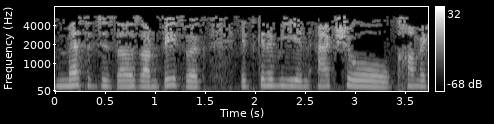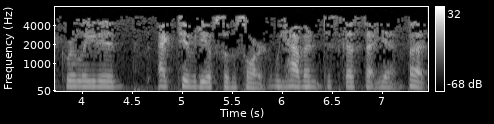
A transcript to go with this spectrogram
messages us on Facebook. It's going to be an actual comic related activity of some sort. We haven't discussed that yet, but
